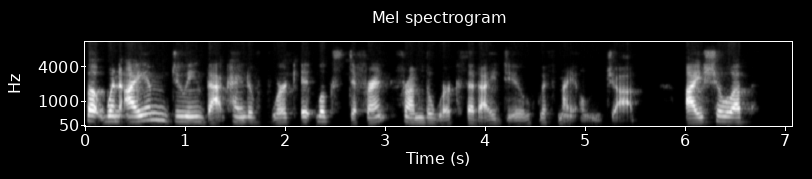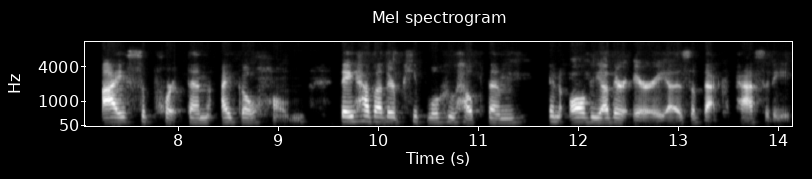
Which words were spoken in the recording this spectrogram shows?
but when I am doing that kind of work, it looks different from the work that I do with my own job. I show up, I support them, I go home they have other people who help them in all the other areas of that capacity.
